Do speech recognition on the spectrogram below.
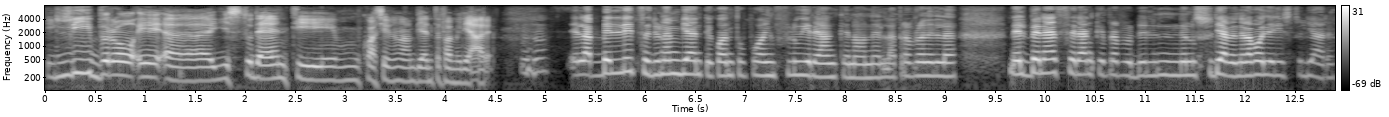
il libro e eh, gli studenti mm, quasi in un ambiente familiare. Uh-huh. E la bellezza di un ambiente quanto può influire anche no, nella, proprio nel, nel benessere, anche proprio del, nello studiare, nella voglia di studiare.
